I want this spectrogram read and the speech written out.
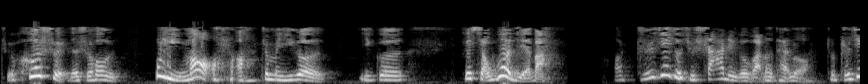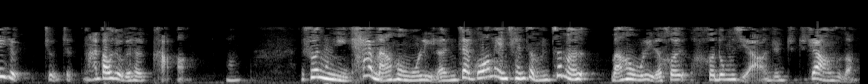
这喝水的时候不礼貌啊，这么一个一个一个小过节吧，啊，直接就去杀这个瓦伦泰勒，就直接就就就拿刀就给他砍了。说你太蛮横无理了！你在国王面前怎么这么蛮横无理的喝喝东西啊？就就这样子的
